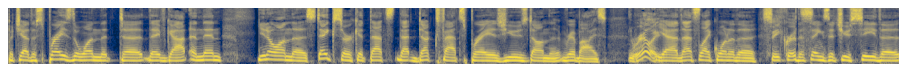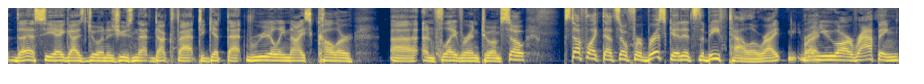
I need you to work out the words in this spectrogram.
But yeah, the spray's the one that uh, they've got, and then you know on the steak circuit, that's that duck fat spray is used on the ribeyes. Really? Yeah, that's like one of the Secrets? The things that you see the the SCA guys doing is using that duck fat to get that really nice color uh, and flavor into them. So stuff like that. So for brisket, it's the beef tallow, right? When you are wrapping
